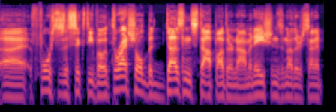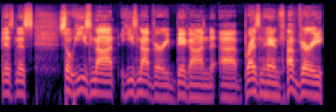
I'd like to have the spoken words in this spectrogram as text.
uh, forces a 60 vote threshold, but doesn't stop other nominations and other Senate business. So he's not he's not very big on uh, Bresnahan's not very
